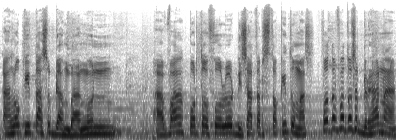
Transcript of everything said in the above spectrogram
Kalau kita sudah bangun apa portofolio di Shutterstock itu mas, foto-foto sederhana,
